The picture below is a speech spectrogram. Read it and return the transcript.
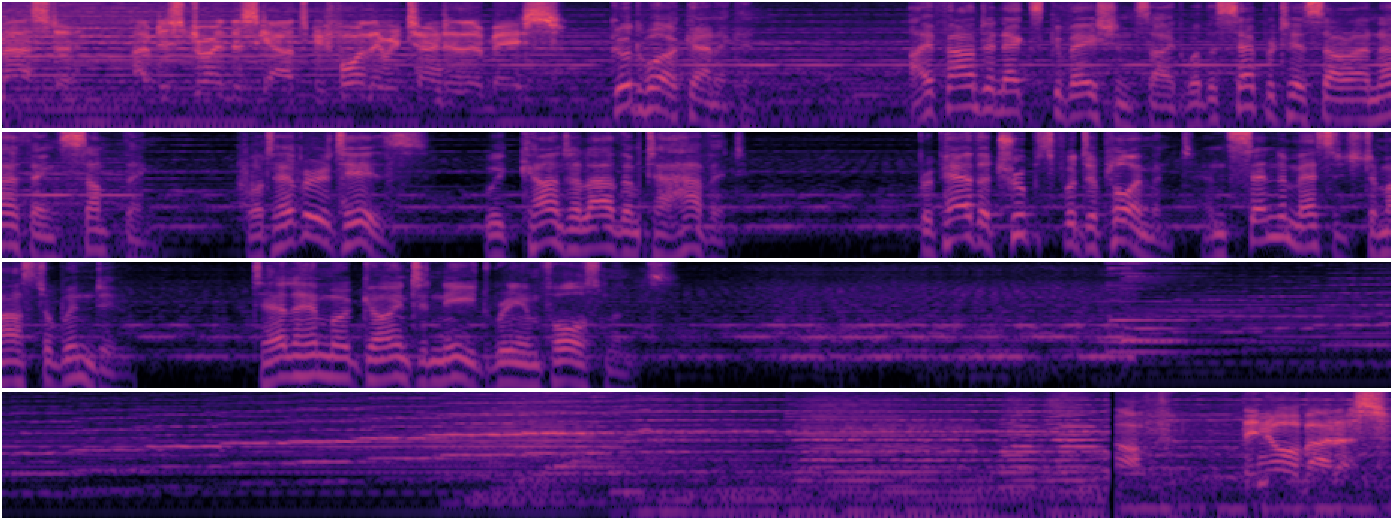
Master, I've destroyed the scouts before they return to their base. Good work, Anakin. I found an excavation site where the Separatists are unearthing something. Whatever it is, we can't allow them to have it. Prepare the troops for deployment and send a message to Master Windu. Tell him we're going to need reinforcements. Off. They know about us.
